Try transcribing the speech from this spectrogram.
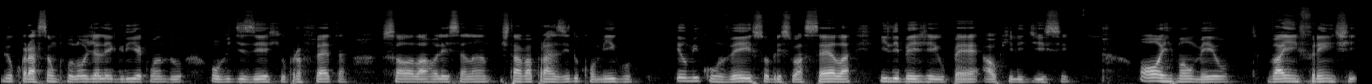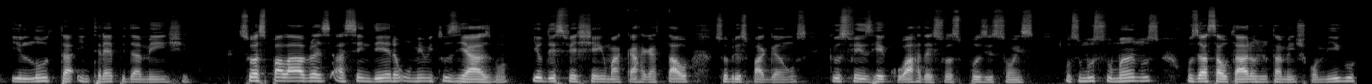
Meu coração pulou de alegria quando ouvi dizer que o profeta sallallahu alaihi wasallam estava aprazido comigo. Eu me curvei sobre sua cela e lhe beijei o pé ao que lhe disse: Ó oh, irmão meu, vai em frente e luta intrepidamente. Suas palavras acenderam o meu entusiasmo e eu desfechei uma carga tal sobre os pagãos que os fez recuar das suas posições. Os muçulmanos os assaltaram juntamente comigo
